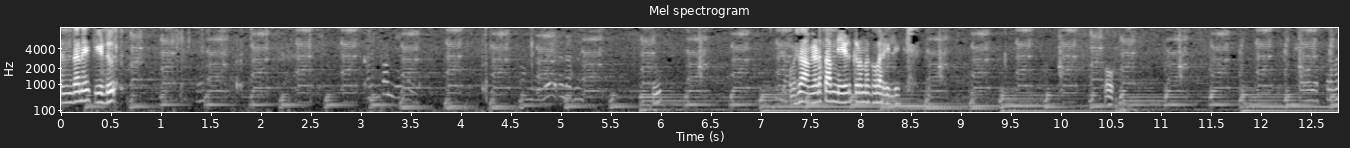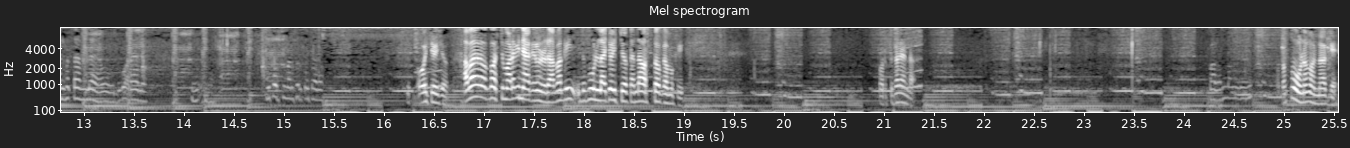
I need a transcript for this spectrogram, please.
എന്താണ് ഇത്? പക്ഷെ അങ്ങനെ തന്നെ എടുക്കണമെന്നൊക്കെ പറയില്ലേ? ഓ. ഓ ചോദിച്ചോ. അവ കുറച്ച് മണി ഞാൻ നമുക്ക് ഇത് ഫുള്ളായിട്ട് വെച്ചോക്കേണ്ട അവസ്ഥ നോക്കാം നമുക്ക്? കുറച്ച് വേണ്ട അപ്പൊ ഫോണ് വന്നാക്കേ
